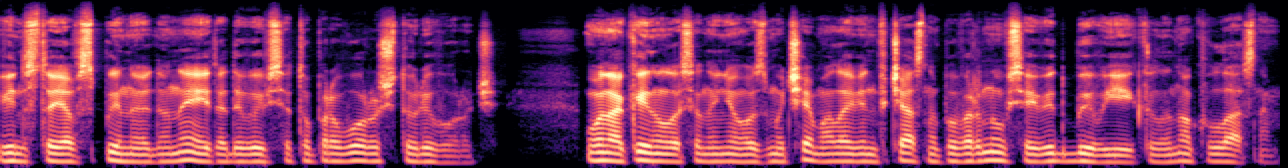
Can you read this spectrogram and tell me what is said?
Він стояв спиною до неї та дивився то праворуч, то ліворуч. Вона кинулася на нього з мечем, але він вчасно повернувся і відбив її клинок власним.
